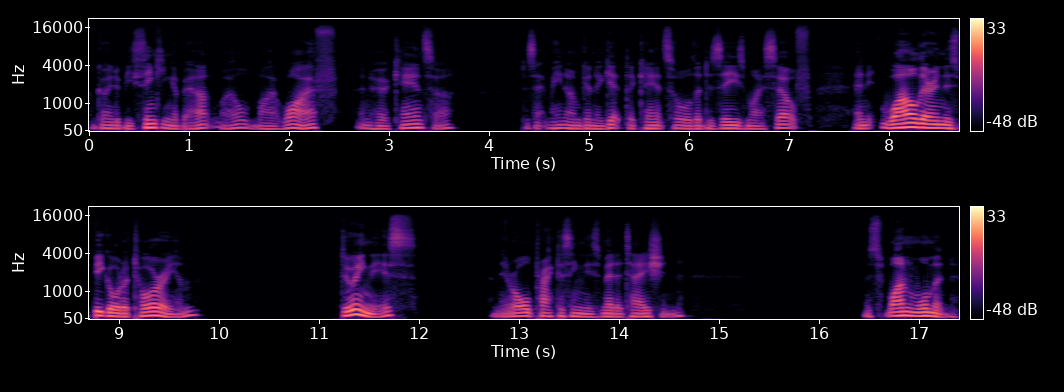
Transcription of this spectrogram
I'm going to be thinking about, well, my wife and her cancer. Does that mean I'm going to get the cancer or the disease myself? And while they're in this big auditorium doing this, and they're all practicing this meditation, this one woman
